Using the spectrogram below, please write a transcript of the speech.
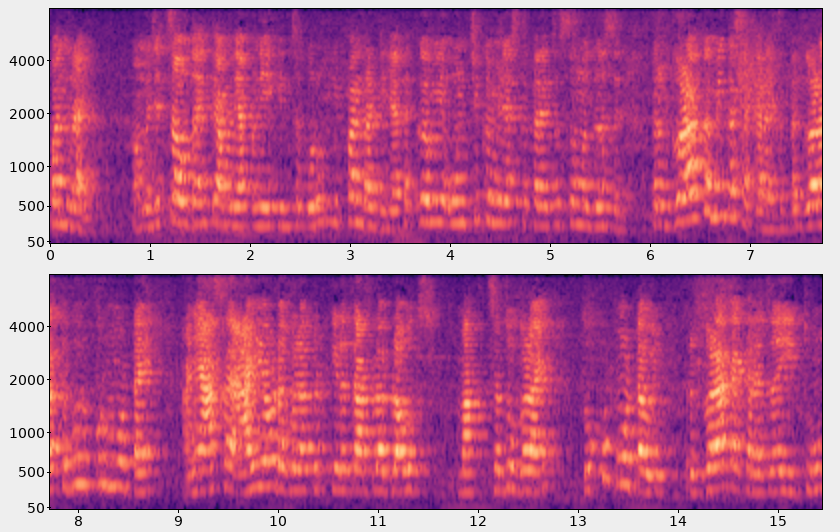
पंधरा आहे. म्हणजे चौदा आहे. त्यामध्ये आपण एक इंच करून ही पंधरा केली. आता कमी उंची कमी जास्त करायचं समजलं असेल तर गळा कमी कसा करायचा? तर गळा तर भरपूर मोठा आहे. आणि असा आहे एवढा गळा कट केला तर आपला ब्लाऊज मागचा जो गळा आहे तो खूप मोठा होईल. तर गळा काय करायचा? इथून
